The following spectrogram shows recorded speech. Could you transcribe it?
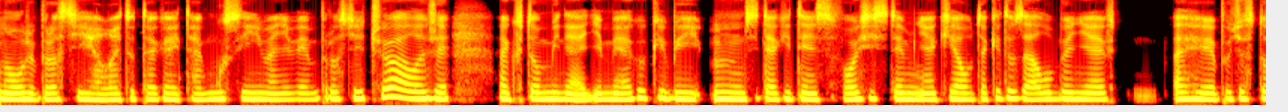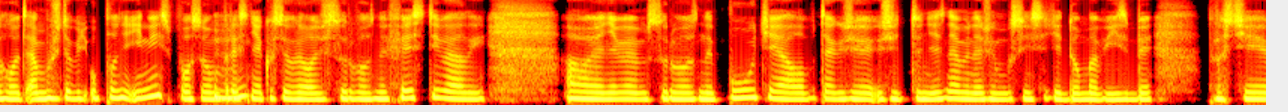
no, že proste ale to tak aj tak musím a neviem proste čo, ale že ak v tom my nájdeme ako keby mm, si taký ten svoj systém nejaký alebo takéto zalúbenie v, aj počas toho a môže to byť úplne iným spôsobom, mm-hmm. presne ako si hovorila, že sú rôzne festivaly, a ja neviem, sú rôzne púte alebo tak, že, že to neznamená, že musím sedieť doma v izbe, proste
